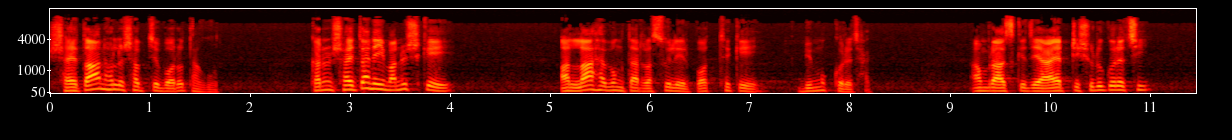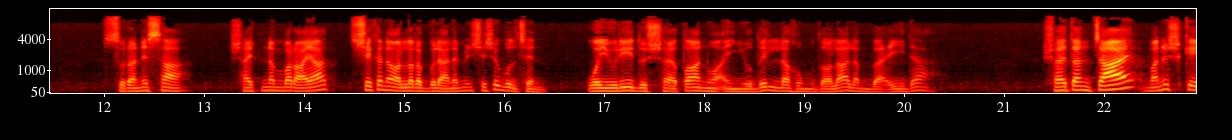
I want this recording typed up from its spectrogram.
শয়তান হলো সবচেয়ে বড় তাগুত। কারণ শয়তান এই মানুষকে আল্লাহ এবং তার রাসুলের পথ থেকে বিমুখ করে থাকে। আমরা আজকে যে আয়াতটি শুরু করেছি সুরানেসা ষাট নম্বর আয়াত সেখানে আল্লাহ রাবুল্লাহ আলমিন শেষে বলছেন শয়তান চায় মানুষকে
